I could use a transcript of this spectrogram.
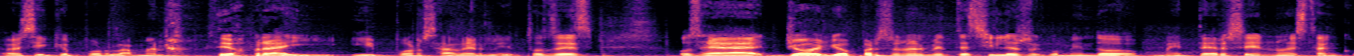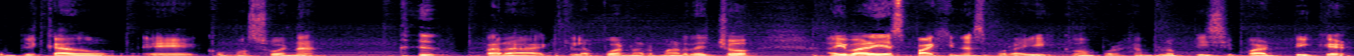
Así que por la mano de obra y, por saberle. Entonces, o sea, yo, yo personalmente sí les recomiendo meterse. No es tan complicado eh, como suena para que la puedan armar. De hecho, hay varias páginas por ahí, como por ejemplo PC Part Picker,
